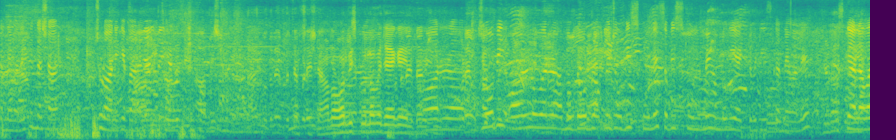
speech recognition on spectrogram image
करने वाले कि नशा छुड़ाने के बारे में इन्फॉर्मेशन देने वाले और भी स्कूलों में जाएँगे और जो भी ऑल ओवर मकडोर ब्लॉक में जो भी स्कूल है सभी स्कूल में हम लोग ये एक्टिविटीज़ करने वाले हैं। उसके अलावा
